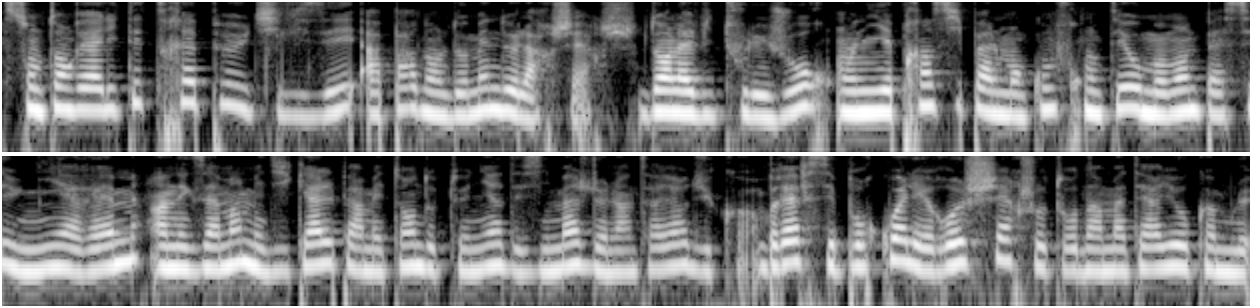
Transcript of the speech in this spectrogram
sont en réalité très peu utilisés, à part dans le domaine de la recherche. Dans la vie de tous les jours, on y est principalement confronté au moment de passer une IRM, un examen médical permettant d'obtenir des images de l'intérieur du corps. Bref, c'est pourquoi les recherches autour d'un matériau comme le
